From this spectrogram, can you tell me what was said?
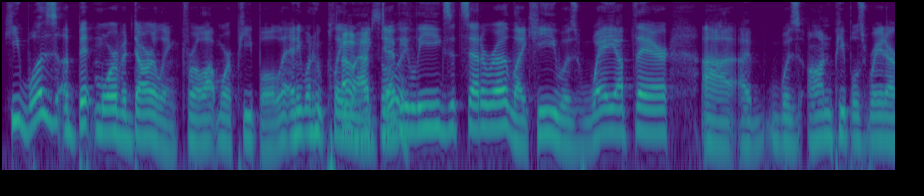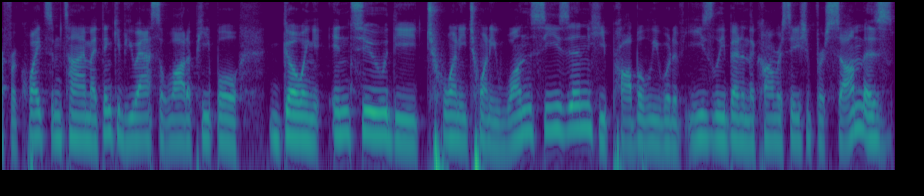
he was a bit more of a darling for a lot more people. Anyone who played Oh, in like absolutely. Devy leagues, etc., like he was way up there. Uh, I was on people's radar for quite some time. I think if you asked a lot of people going into the 2021 season, he probably would have easily been in the conversation for some as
